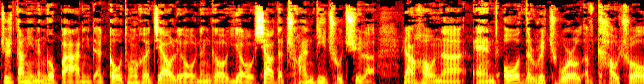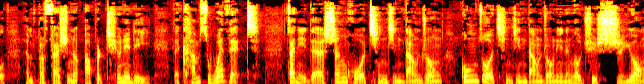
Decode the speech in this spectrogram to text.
就是当你能够把你的沟通和交流能够有效的传递出去了，然后呢，and all the rich world of cultural and professional opportunity that comes with it。在你的生活情 情景当中、工作情景当中，你能够去使用，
